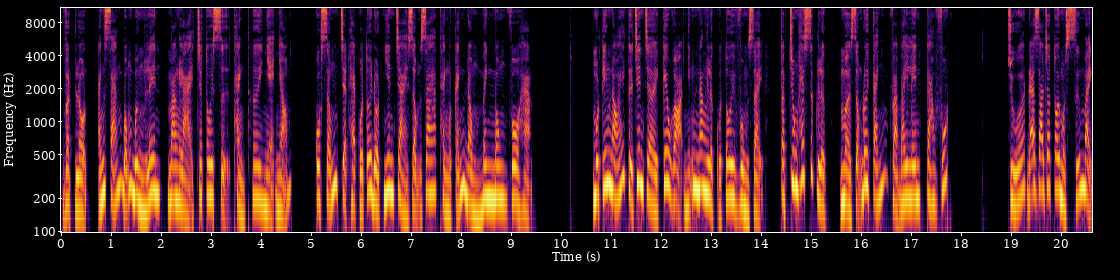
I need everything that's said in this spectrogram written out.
vật lộn, ánh sáng bỗng bừng lên mang lại cho tôi sự thành thơi nhẹ nhõm. Cuộc sống chật hẹp của tôi đột nhiên trải rộng ra thành một cánh đồng mênh mông vô hạn. Một tiếng nói từ trên trời kêu gọi những năng lực của tôi vùng dậy, tập trung hết sức lực, mở rộng đôi cánh và bay lên cao vút. Chúa đã giao cho tôi một sứ mệnh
